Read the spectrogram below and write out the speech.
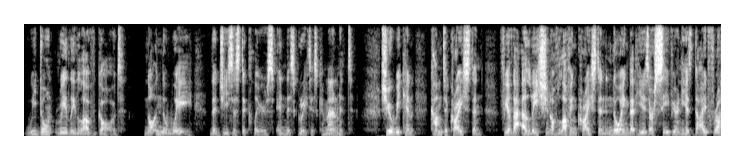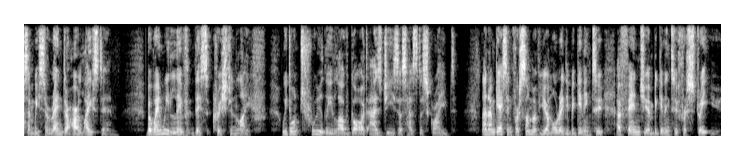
We don't really love God, not in the way that Jesus declares in this greatest commandment. Sure, we can come to Christ and feel that elation of loving Christ and knowing that He is our Saviour and He has died for us and we surrender our lives to Him. But when we live this Christian life, we don't truly love God as Jesus has described. And I'm guessing for some of you, I'm already beginning to offend you and beginning to frustrate you.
